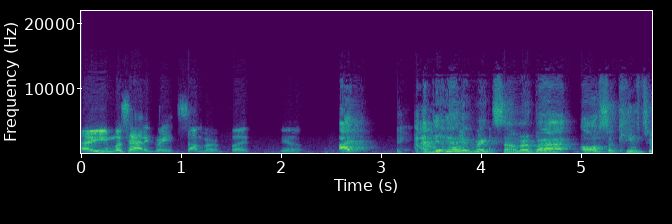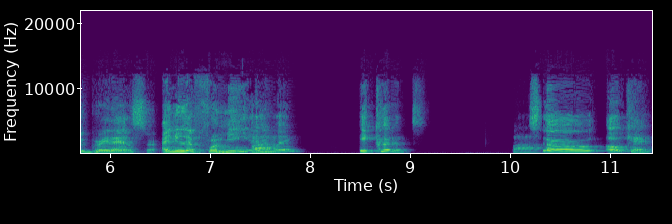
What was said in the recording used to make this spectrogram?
Uh, you must have had a great summer, but you know. I I did have a great summer, but I also came to a great answer. I knew that for me wow. anyway, it couldn't. Wow. So okay.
